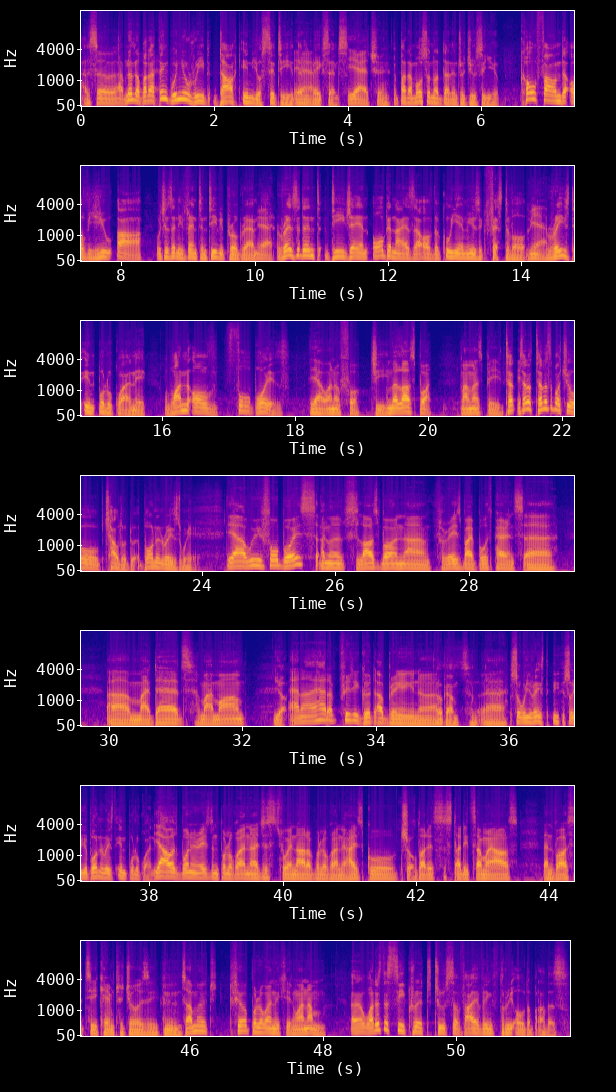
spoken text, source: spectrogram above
I'm so I'm, No, no, but I think when you read Dark in Your City, then Yeah. it makes sense. yeah, true. But I'm also not done introducing you. Co founder of UR, which is an event and TV program, Yeah. resident DJ and organizer of the Kunye Music Festival, Yeah. raised in Polokwane, one of four boys. Yeah, 104. Jeez. I'm the last born. Mama's baby. Tell, tell, us- tell us about your childhood, born and raised where? Yeah, we four boys. I'm the last born, um, raised by both parents. Uh, uh, my dad, my mom, Yeah. and I had a pretty good upbringing. You know. Okay. Uh, So were you raised? So you're born and raised in Polokwane. Yeah, I was born and raised in Polokwane. I just went out of Polokwane high school. Sure. Started studied somewhere else. Then varsity came to Jozi. So I'm a pure Polokwane kid. Wanam. Uh, what is the secret to surviving three older brothers?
